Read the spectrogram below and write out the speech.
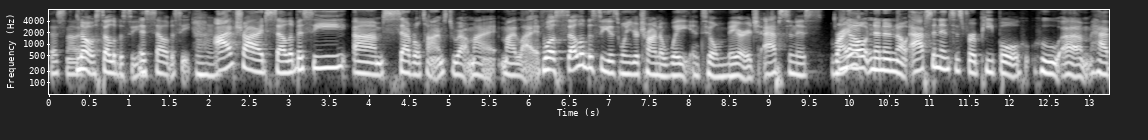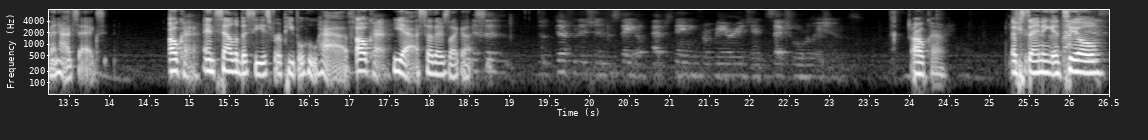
that's not no, celibacy. It's celibacy. Mhm. I've tried celibacy um several times throughout my my life. well, celibacy is when you're trying to wait until marriage. Abstinence, right? No, no, no, no. Abstinence is for people who um haven't had sex, Okay. and celibacy is for people who have. Okay. Yeah, so there's like a It says the definition, the state of abstaining from marriage and sexual relations. Okay. Abstaining until practice- the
